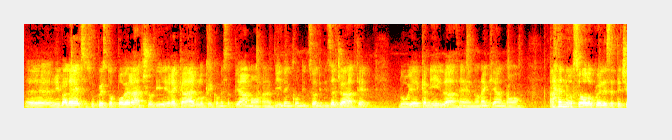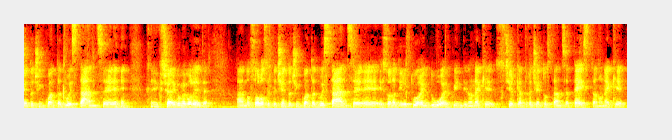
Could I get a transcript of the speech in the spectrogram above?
eh, rivalersi su questo poveraccio di Re Carlo che come sappiamo eh, vive in condizioni disagiate. Lui e Camilla eh, non è che hanno, hanno solo quelle 752 stanze, cioè come volete hanno solo 752 stanze e, e, sono addirittura in due, quindi non è che circa 300 stanze a testa, non è che,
